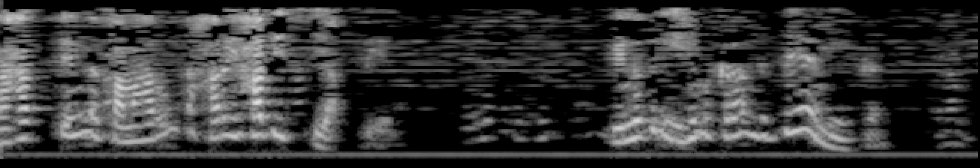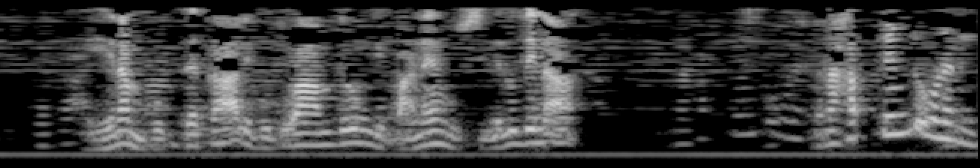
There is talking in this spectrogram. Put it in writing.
රහත් වෙන්න සමහරුන්ට හරි හදිස්සියක් තියෙනවා. වෙනතුනි එහෙම කරන්න බෑ මේක. එහෙනම් බුද්ධ කාලේ බුදුහාමුදුරුන්ගේ බණ ඇහු සියලු දෙනා රහත් වෙන්න ඕනනේ.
